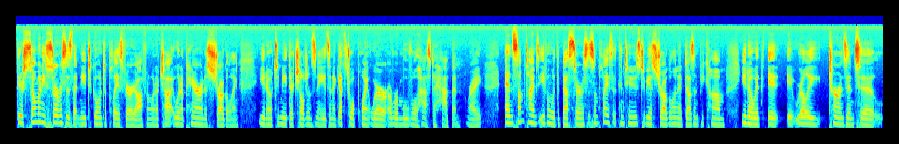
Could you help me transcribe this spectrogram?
there's so many services that need to go into place very often when a child, when a parent is struggling, you know, to meet their children's needs, and it gets to a point where a removal has to happen, right? And sometimes, even with the best services in place, it continues to be a struggle, and it doesn't become, you know, it it it really turns into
